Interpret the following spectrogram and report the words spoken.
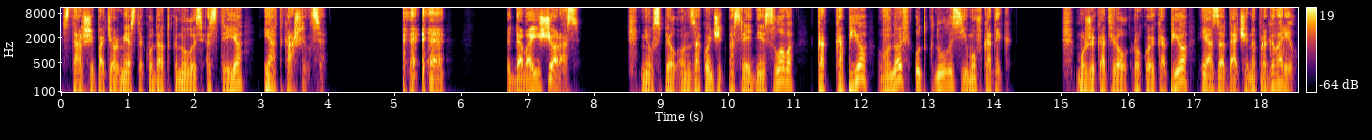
Старший потер место, куда ткнулось острие, и откашлялся. «Давай еще раз!» Не успел он закончить последнее слово, как копье вновь уткнулось ему в кадык. Мужик отвел рукой копье и озадаченно проговорил.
